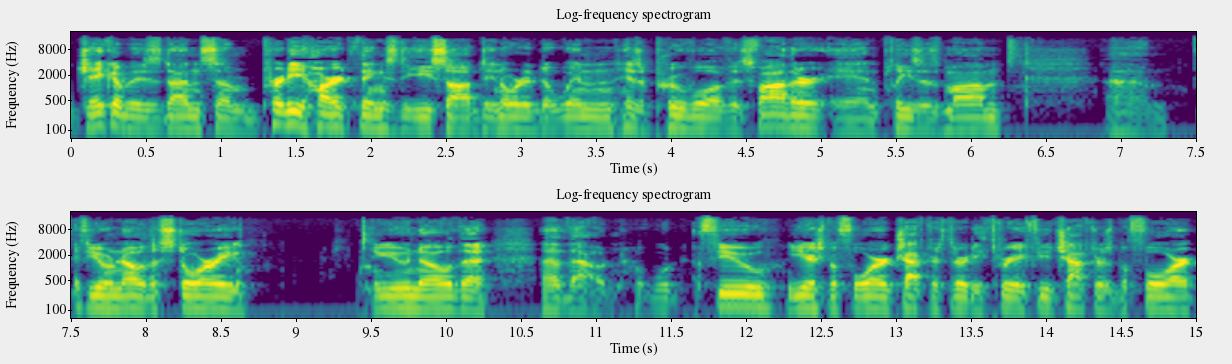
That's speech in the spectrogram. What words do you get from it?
Jacob has done some pretty hard things to Esau in order to win his approval of his father and please his mom. Um, if you know the story, you know that uh, that a few years before chapter 33, a few chapters before,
